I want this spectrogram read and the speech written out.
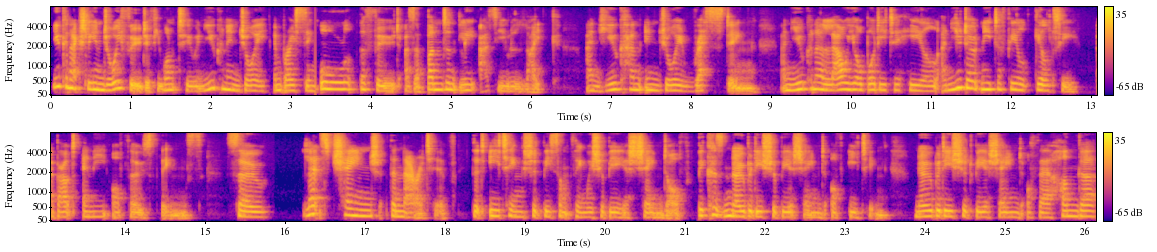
You can actually enjoy food if you want to, and you can enjoy embracing all the food as abundantly as you like. And you can enjoy resting, and you can allow your body to heal, and you don't need to feel guilty about any of those things. So let's change the narrative that eating should be something we should be ashamed of because nobody should be ashamed of eating. Nobody should be ashamed of their hunger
